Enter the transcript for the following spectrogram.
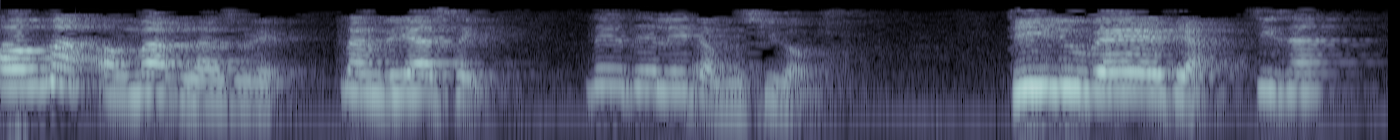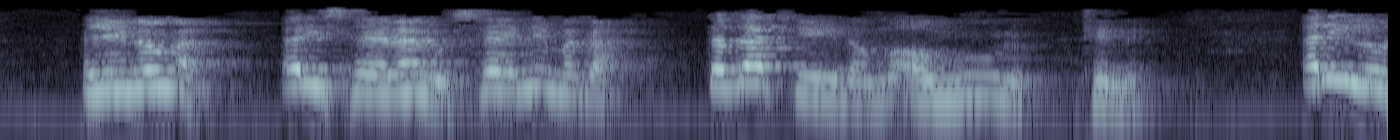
အောင်မအောင်မမလားဆိုတဲ့တန်တရားစိတ်သေးသေးလေးတောင်မရှိတော့ဘူးဒီလူပဲဗျကြည်စမ်းအရင်တော့ကအဲ့ဒီဆယ်ရန်ကိုဆယ်နှစ်မကတသက်ဖြေတော့မအောင်ဘူးလို့ထင်တယ်အဲ့ဒီလို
